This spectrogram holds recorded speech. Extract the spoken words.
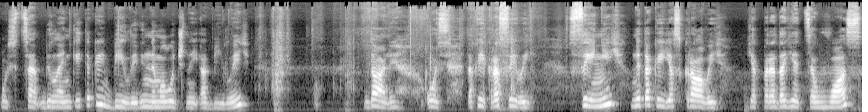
Ось це біленький такий, білий. Він не молочний, а білий. Далі, ось такий красивий синій, не такий яскравий, як передається у вас.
